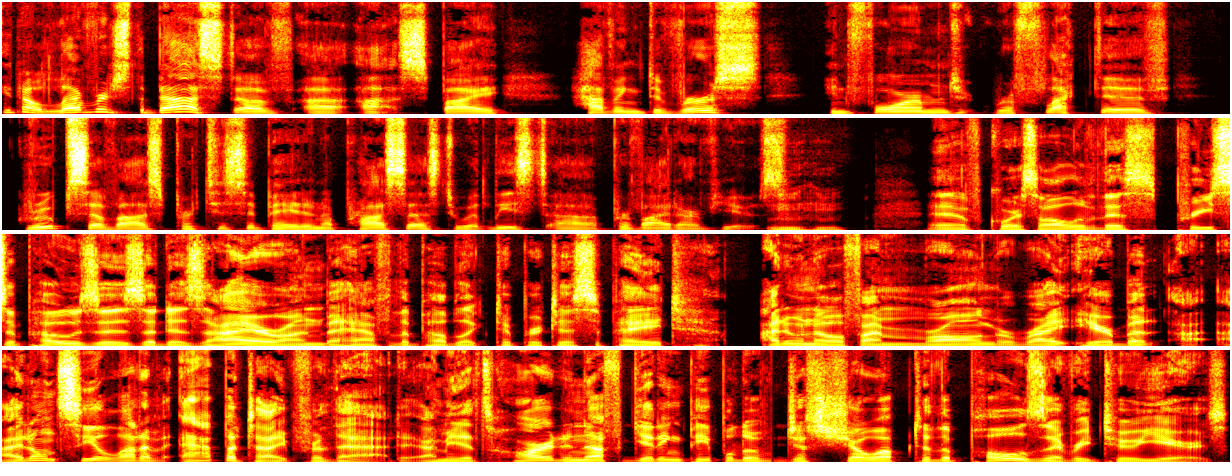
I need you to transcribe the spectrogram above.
you know leverage the best of uh, us by having diverse informed reflective groups of us participate in a process to at least uh, provide our views mm-hmm. Eh, of course, all of this presupposes a desire on behalf of the public to participate. I don't know if I'm wrong or right here, but I don't see a lot of appetite for that. I mean, it's hard enough getting people to just show up to the polls every two years.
